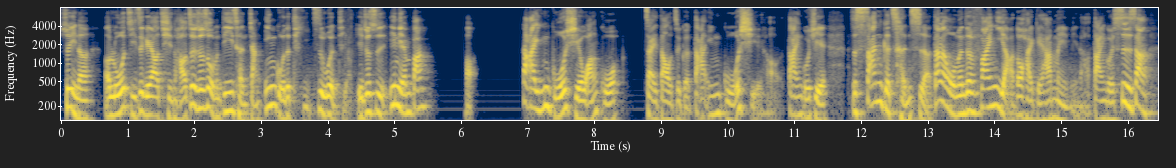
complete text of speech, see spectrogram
所以呢，呃，逻辑这个要清。好，这就是我们第一层讲英国的体制问题啊，也就是英联邦。大英国协王国，再到这个大英国协，啊，大英国协这三个层次啊，当然我们的翻译啊，都还给它命名啊，大英国。事实上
